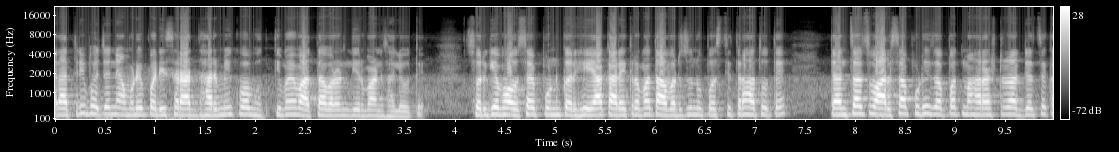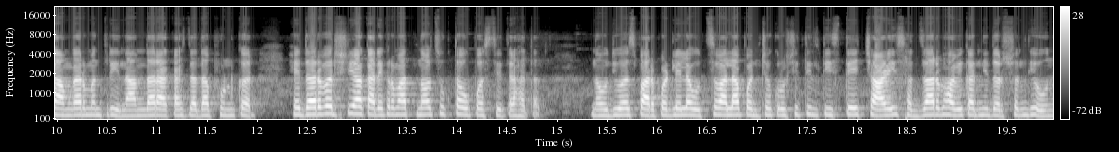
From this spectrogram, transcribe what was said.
रात्री भजन यामुळे परिसरात धार्मिक व भक्तिमय वातावरण निर्माण झाले होते. स्वर्गीय भाऊसाहेब पुणकर हे या कार्यक्रमात आवर्जून उपस्थित राहत होते. त्यांचाच वारसा पुढे जपत महाराष्ट्र राज्याचे कामगार मंत्री नामदार आकाशदादा फुंडकर हे दरवर्षी या कार्यक्रमात न चुकता उपस्थित राहतात. नऊ दिवस पार पडलेल्या उत्सवाला पंचक्रोशीतील तीस ते चाळीस हजार भाविकांनी दर्शन घेऊन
